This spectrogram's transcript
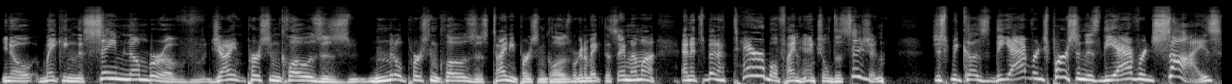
You know, making the same number of giant person clothes as middle person clothes as tiny person clothes. We're going to make the same amount. And it's been a terrible financial decision just because the average person is the average size,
